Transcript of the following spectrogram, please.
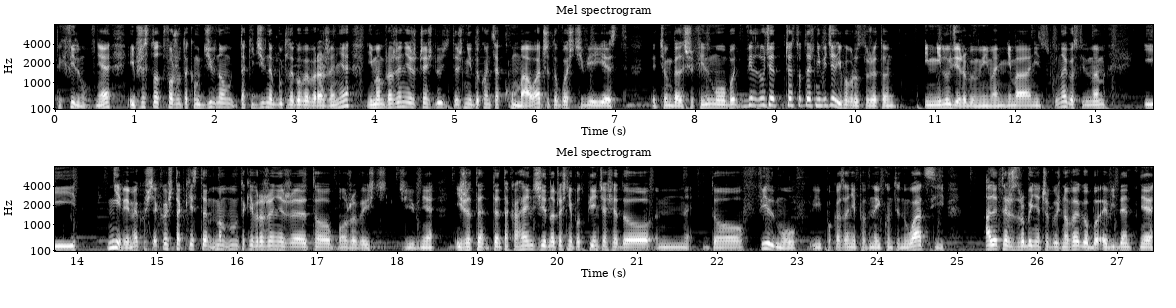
tych filmów, nie? I przez to tworzył taką dziwną, takie dziwne bootlegowe wrażenie i mam wrażenie, że część ludzi też nie do końca kumała, czy to właściwie jest ciąg dalszy filmu, bo ludzie często też nie wiedzieli po prostu, że to inni ludzie robią i ma, nie ma nic wspólnego z filmem i nie wiem, jakoś, jakoś tak jestem, mam, mam, takie wrażenie, że to może wyjść dziwnie i że ten, ten taka chęć jednocześnie podpięcia się do, mm, do filmów i pokazanie pewnej kontynuacji, ale też zrobienia czegoś nowego, bo ewidentnie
